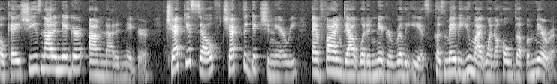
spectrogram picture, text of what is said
Okay? She's not a nigger. I'm not a nigger. Check yourself, check the dictionary, and find out what a nigger really is. Because maybe you might want to hold up a mirror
